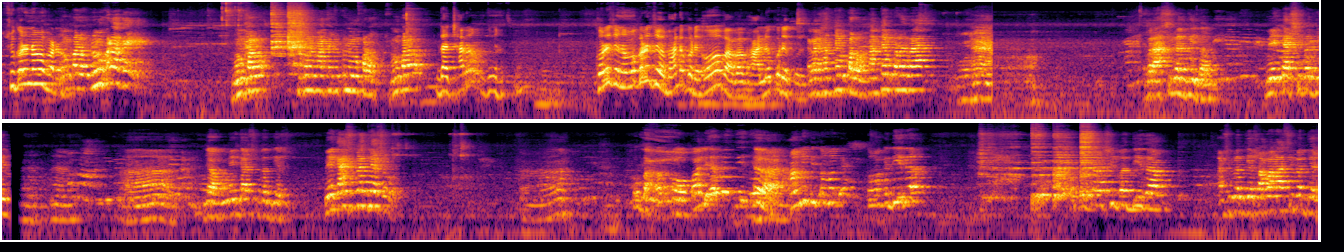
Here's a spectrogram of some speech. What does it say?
শুকর নামা করো নম করো, নম করো। নম করো, দা ছাড়ো। করেছ নম করেছ? ভালো করে। ও বাবা ভালো করে। হ্যাঁ। আশীর্বাদ দিয়ে দাও। মেয়েকে আশীর্বাদ দিয়ে দাও। যাও মেয়েকে আশীর্বাদ দিয়ে আসো। মেয়েকে আশীর্বাদ দিয়ে আসো। ও বাবা কপালে আমি দিতে আমি কি তোমাকে তোমাকে দিয়ে দাও? আশীর্বাদ দিয়ে দাও। আশীর্বাদ দিয়ে সবার আশীর্বাদ দিয়ে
